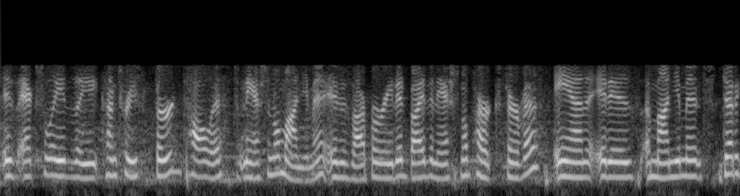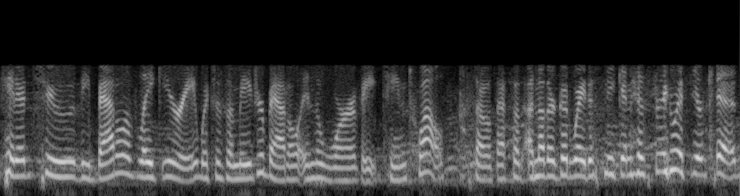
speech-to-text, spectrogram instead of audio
is actually the country's third tallest national monument. It is operated by the National Park Service, and it is a monument dedicated to the Battle of Lake Erie, which is a major battle in the War of 1812. So that's a, another good way to sneak in history with your kids,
